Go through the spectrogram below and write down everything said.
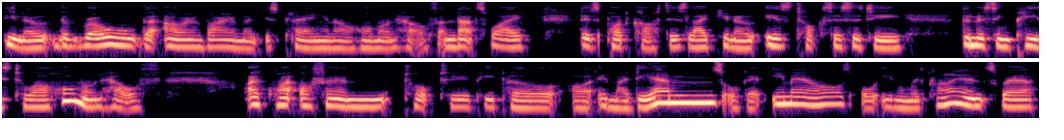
you know the role that our environment is playing in our hormone health and that's why this podcast is like you know is toxicity the missing piece to our hormone health I quite often talk to people uh, in my DMs or get emails or even with clients where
